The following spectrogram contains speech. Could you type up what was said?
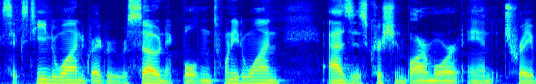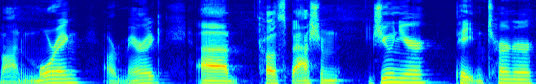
16 to 1. Gregory Rousseau, Nick Bolton, 20 to 1. As is Christian Barmore and Trevon Mooring or Merrick. Uh, Carlos Basham Jr., Peyton Turner,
